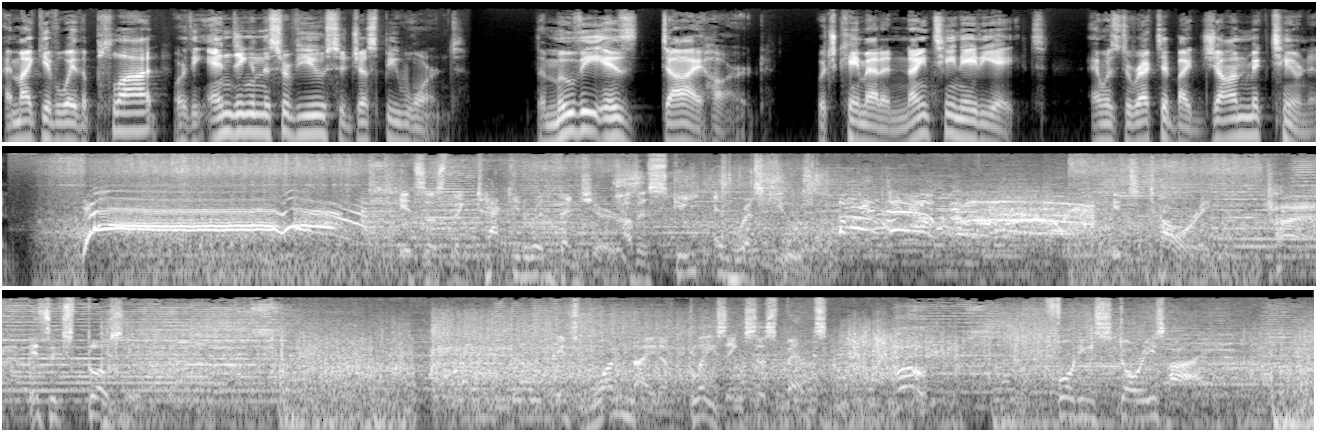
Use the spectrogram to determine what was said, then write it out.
I might give away the plot or the ending in this review, so just be warned. The movie is Die Hard, which came out in 1988 and was directed by John McTiernan. It's a spectacular adventure of escape and rescue. It's towering. It's explosive. It's one night of blazing suspense. 40 stories high.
